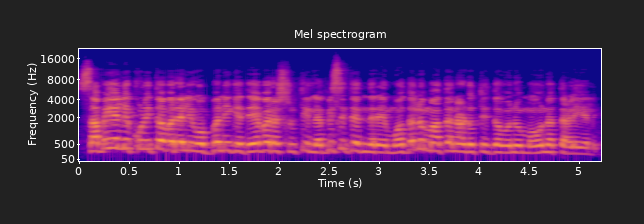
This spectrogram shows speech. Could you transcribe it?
ಸಭೆಯಲ್ಲಿ ಕುಳಿತವರಲ್ಲಿ ಒಬ್ಬನಿಗೆ ದೇವರ ಶ್ರುತಿ ಲಭಿಸಿತೆಂದರೆ ಮೊದಲು ಮಾತನಾಡುತ್ತಿದ್ದವನು ಮೌನ ತಳೆಯಲಿ.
